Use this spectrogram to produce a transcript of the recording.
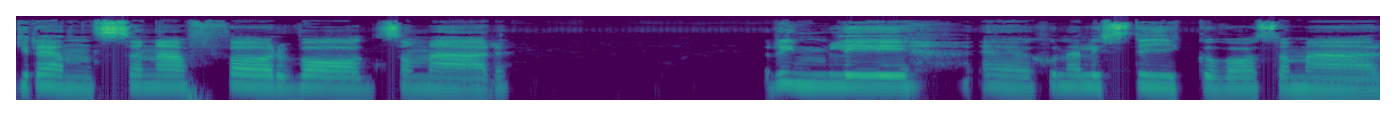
gränserna för vad som är rimlig eh, journalistik och vad som är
